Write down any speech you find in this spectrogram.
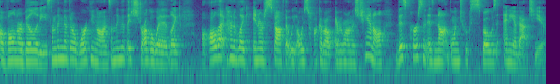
a vulnerability, something that they're working on, something that they struggle with, like all that kind of like inner stuff that we always talk about everyone on this channel, this person is not going to expose any of that to you.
